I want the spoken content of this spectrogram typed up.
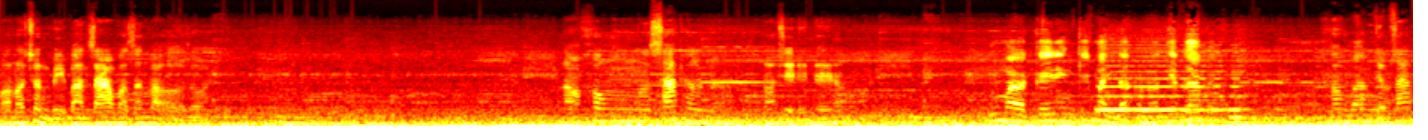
bọn nó chuẩn bị bàn giao và dân vào ở rồi không sát hơn nữa. Nó chỉ đến thế thôi. Nhưng mà cái cái mảnh đất của nó tiếp giáp với mình không không tiếp giáp.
